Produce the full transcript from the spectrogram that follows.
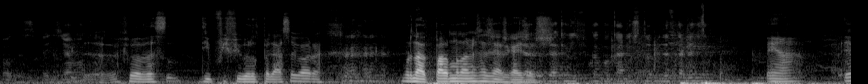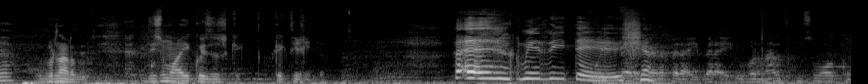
Foda-se, vontade. ah, foda-se, tipo, fiz figura de palhaço agora. Bernardo, para de mandar mensagem às gajas. Já que a gente fica com a cara estúpida, assim. É, é. Bernardo, diz-me lá aí coisas que, que é que te irrita. Ah, que me Ui, irritas. Pera, pera, pera aí, pera aí. O Bernardo começou logo com.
